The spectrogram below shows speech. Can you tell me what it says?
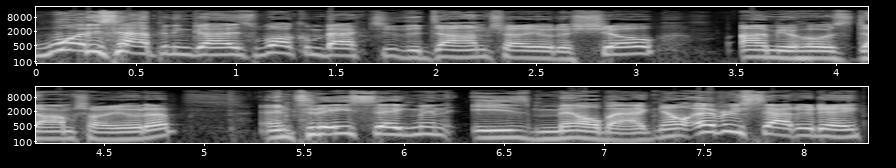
What is happening, guys? Welcome back to the Dom Chayota Show. I'm your host, Dom Chayota, and today's segment is mailbag. Now, every Saturday,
